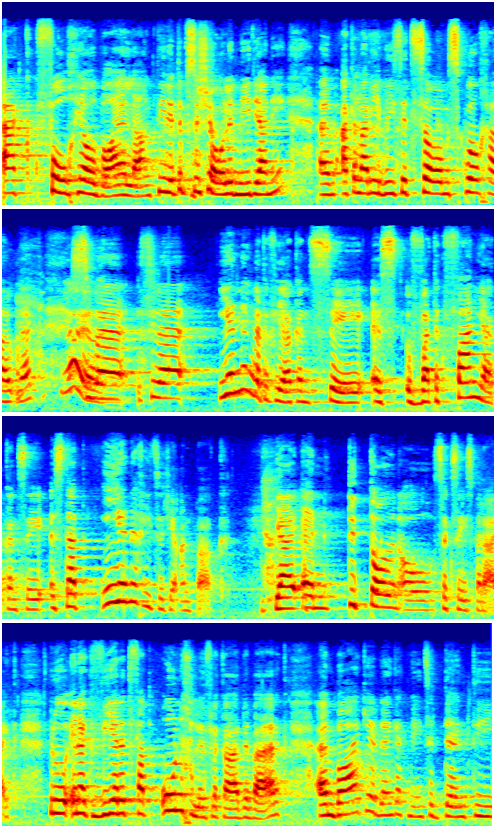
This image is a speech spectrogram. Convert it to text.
ek volg jou al baie lank, nie net op sosiale media nie. Um, ek en Marie-Louise het saam skool gehou ook. Ja, ja. So so een ding wat ek vir jou kan sê is of wat ek van jou kan sê is dat enigiets wat jy aanpak jy in totaal en al sukses bereik. Ek bedoel en ek weet dit vat ongelooflik harde werk. En um, baie keer dink ek mense dink die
